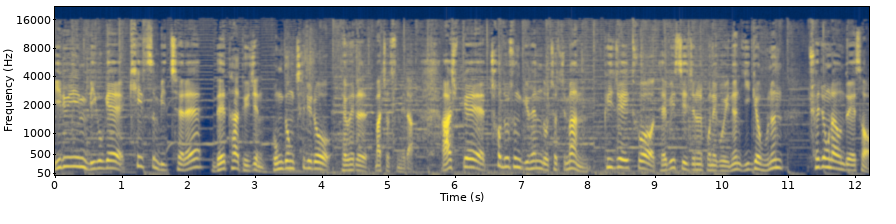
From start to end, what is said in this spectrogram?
1위인 미국의 키스 미첼의 4타 뒤진 공동 7위로 대회를 마쳤습니다. 아쉽게 첫 우승 기회는 놓쳤지만 PGA 투어 데뷔 시즌을 보내고 있는 이경훈은 최종 라운드에서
